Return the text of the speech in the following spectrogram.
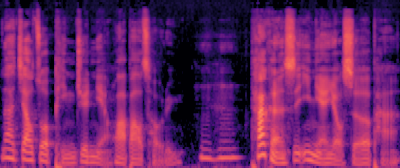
那叫做平均年化报酬率，嗯哼，它可能是一年有十二趴，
